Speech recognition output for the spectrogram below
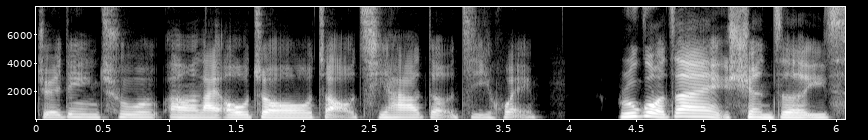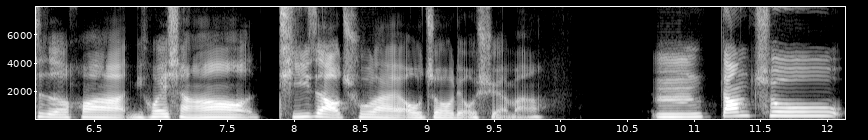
决定出呃来欧洲找其他的机会。如果再选择一次的话，你会想要提早出来欧洲留学吗？嗯，当初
